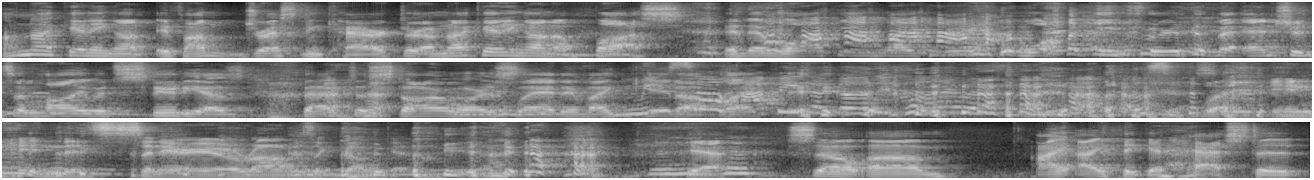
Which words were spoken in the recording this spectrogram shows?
I'm not getting on if I'm dressed in character. I'm not getting on a bus and then walking like walking through the entrance of Hollywood Studios back to Star Wars Land if I Me get so up like. happy to go to Hollywood Studios. In, in this scenario, Rob is a Gungan. yeah. So um, I I think it has to.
